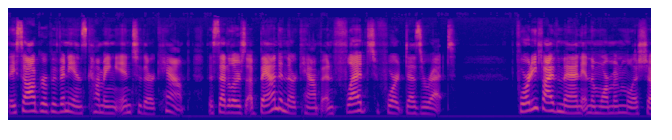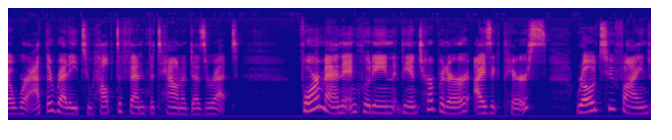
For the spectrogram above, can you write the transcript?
They saw a group of Indians coming into their camp. The settlers abandoned their camp and fled to Fort Deseret. 45 men in the Mormon militia were at the ready to help defend the town of Deseret. Four men, including the interpreter Isaac Pierce, rode to find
